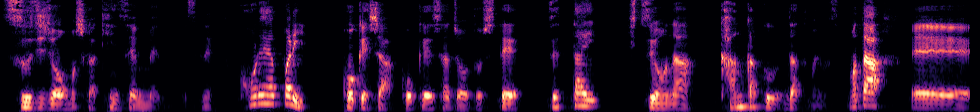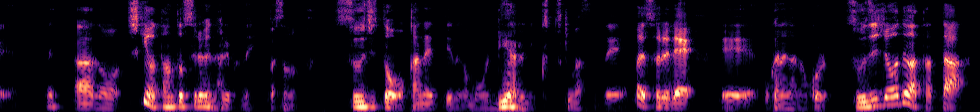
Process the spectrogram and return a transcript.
数字上もしくは金銭面ですね。これやっぱり後継者、後継社長として絶対必要な感覚だと思います。また、えー、ね、あの、資金を担当するようになればね、やっぱその、数字とお金っていうのがもうリアルにくっつきますので、やっぱりそれで、えー、お金が残る。数字上ではたった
